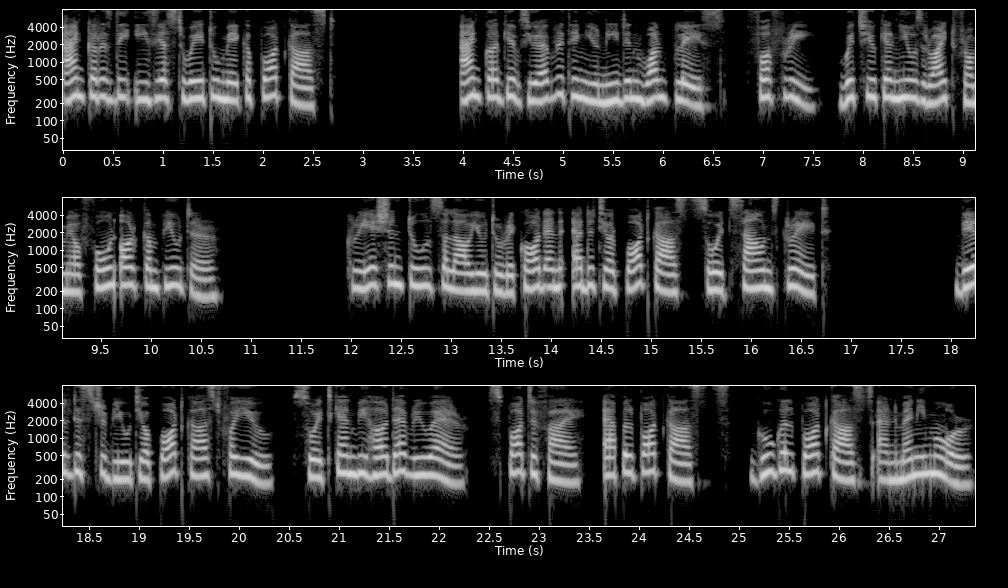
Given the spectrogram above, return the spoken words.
Anchor is the easiest way to make a podcast. Anchor gives you everything you need in one place, for free, which you can use right from your phone or computer. Creation tools allow you to record and edit your podcast so it sounds great. They'll distribute your podcast for you, so it can be heard everywhere Spotify, Apple Podcasts, Google Podcasts, and many more.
